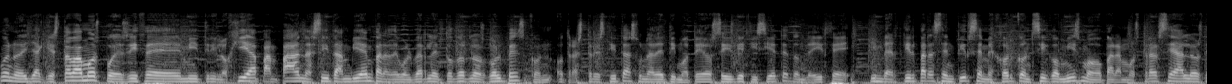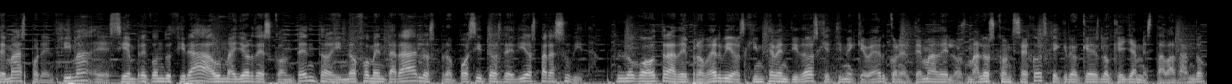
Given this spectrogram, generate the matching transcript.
Bueno, ya que estábamos, pues hice mi trilogía, pam pam, así también, para devolverle todos los golpes, con otras tres citas, una de Timoteo 6.17, donde dice, invertir para sentirse mejor consigo mismo o para mostrarse a los demás por encima, eh, siempre conducirá a un mayor descontento y no fomentará los propósitos de Dios para su vida. Luego otra de Proverbios 15.22, que tiene que ver con el tema de los malos consejos, que creo que es lo que ella me estaba dando.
